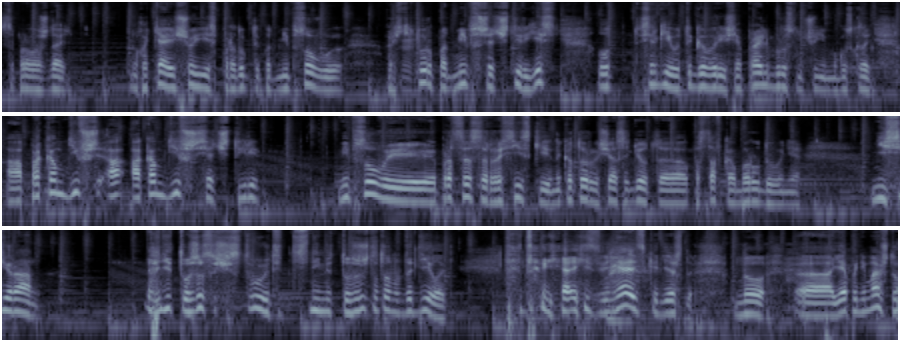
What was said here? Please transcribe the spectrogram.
сопровождать. Ну хотя еще есть продукты под мипсовую архитектуру, под MIPS 64 есть. Вот, Сергей, вот ты говоришь, я про Эльбрус ничего не могу сказать. А про CamDiv, а, а CamDiv 64? Мипсовый процессор российский, на который сейчас идет а, поставка оборудования. Не Сиран они тоже существуют, с ними тоже что-то надо делать. я извиняюсь, конечно, но э, я понимаю, что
